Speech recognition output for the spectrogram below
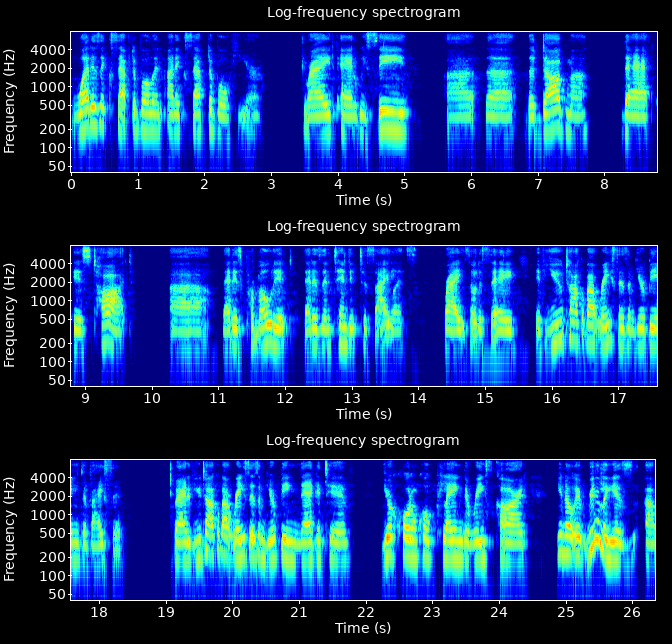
what is acceptable and unacceptable here, right? And we see uh, the the dogma that is taught, uh, that is promoted, that is intended to silence, right? So to say, if you talk about racism, you're being divisive, right? If you talk about racism, you're being negative, you're quote unquote playing the race card. You know, it really is uh,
